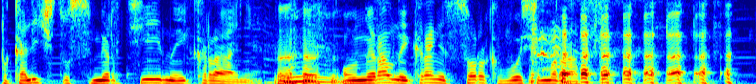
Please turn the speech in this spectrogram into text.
по количеству смертей на экране. Он умирал на экране 48 раз.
